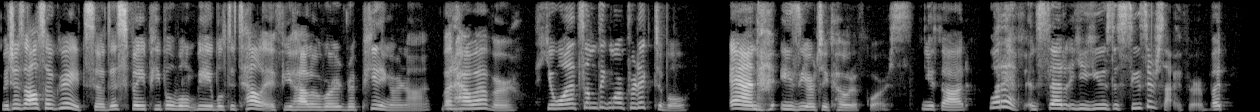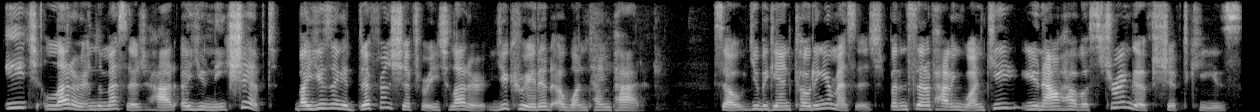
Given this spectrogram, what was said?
which is also great. So this way people won't be able to tell if you have a word repeating or not. But however, you wanted something more predictable and easier to code, of course. You thought, what if instead you used a Caesar cipher, but each letter in the message had a unique shift? By using a different shift for each letter, you created a one time pad. So you began coding your message, but instead of having one key, you now have a string of shift keys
